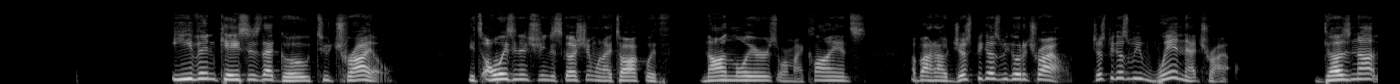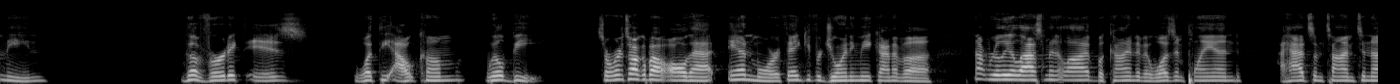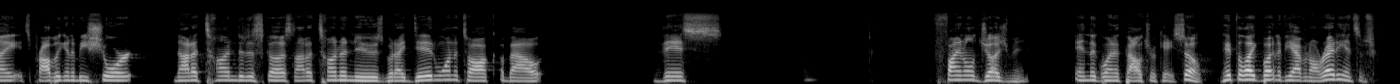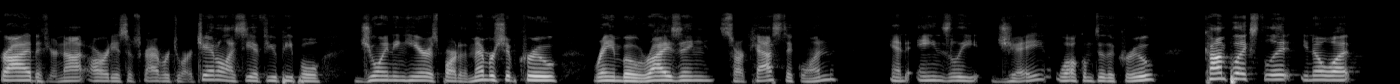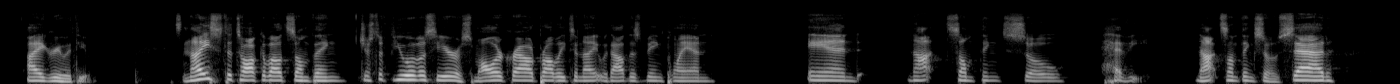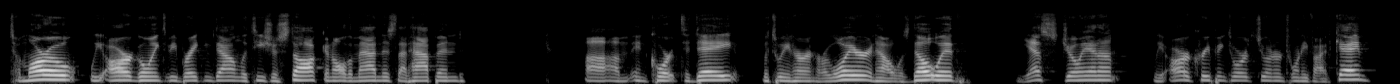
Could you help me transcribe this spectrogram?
even cases that go to trial. It's always an interesting discussion when I talk with non lawyers or my clients about how just because we go to trial, just because we win that trial, does not mean the verdict is what the outcome will be. So we're going to talk about all that and more. Thank you for joining me. Kind of a not really a last minute live, but kind of it wasn't planned. I had some time tonight. It's probably going to be short. Not a ton to discuss, not a ton of news, but I did want to talk about this final judgment in the Gwyneth Paltrow case. So hit the like button if you haven't already and subscribe if you're not already a subscriber to our channel. I see a few people joining here as part of the membership crew Rainbow Rising, Sarcastic One, and Ainsley J. Welcome to the crew. Complex Lit, you know what? I agree with you. It's nice to talk about something, just a few of us here, a smaller crowd probably tonight without this being planned, and not something so heavy, not something so sad. Tomorrow, we are going to be breaking down Letecia Stauch and all the madness that happened um, in court today between her and her lawyer and how it was dealt with. Yes, Joanna, we are creeping towards 225K.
